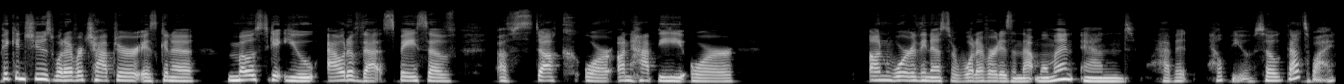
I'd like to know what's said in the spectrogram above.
Pick and choose whatever chapter is going to most get you out of that space of, of stuck or unhappy or unworthiness or whatever it is in that moment and have it help you. So that's why.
